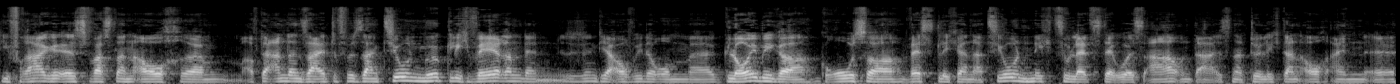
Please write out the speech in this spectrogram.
Die Frage ist, was dann auch ähm, auf der anderen Seite für Sanktionen möglich wären, denn sie sind ja auch wiederum äh, Gläubiger großer westlicher Nationen, nicht zuletzt der USA. Und da ist natürlich dann auch ein äh,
